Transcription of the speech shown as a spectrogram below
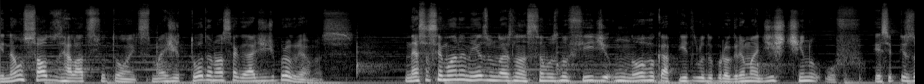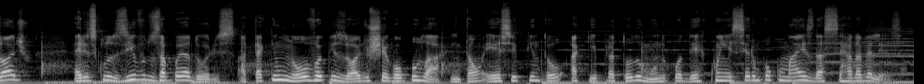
e não só dos relatos flutuantes, mas de toda a nossa grade de programas. Nessa semana mesmo nós lançamos no feed um novo capítulo do programa Destino UFO. Esse episódio era exclusivo dos apoiadores, até que um novo episódio chegou por lá. Então esse pintou aqui para todo mundo poder conhecer um pouco mais da Serra da Beleza.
